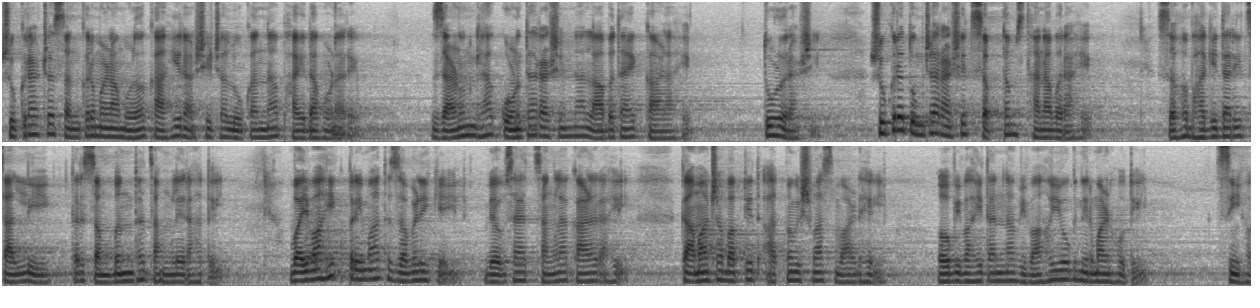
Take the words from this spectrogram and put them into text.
शुक्राच्या संक्रमणामुळं काही राशीच्या लोकांना फायदा होणार. आहे जाणून घ्या कोणत्या राशींना लाभदायक काळ आहे. तुळ राशी शुक्र तुमच्या राशीत सप्तम स्थानावर आहे. सहभागीदारी चालली तर संबंध चांगले राहतील. वैवाहिक प्रेमात जवळीक येईल. व्यवसायात चांगला काळ राहील. कामाच्या बाबतीत आत्मविश्वास वाढेल. अविवाहितांना विवाहयोग निर्माण होतील. सिंह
